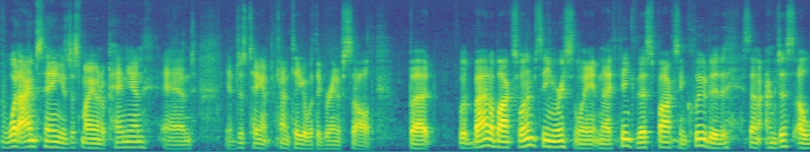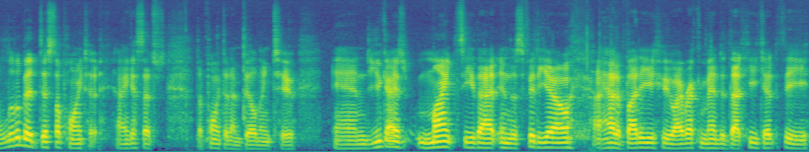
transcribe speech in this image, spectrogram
what I'm saying is just my own opinion, and you know, just take it, kind of take it with a grain of salt. But with BattlBox, what I'm seeing recently, and I think this box included, is that I'm just a little bit disappointed. I guess that's the point that I'm building to. And you guys might see that in this video. I had a buddy who I recommended that he get the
